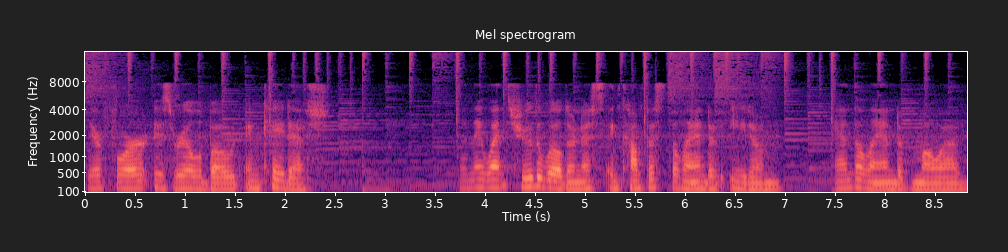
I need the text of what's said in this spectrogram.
Therefore Israel abode in Kadesh. Then they went through the wilderness, and compassed the land of Edom and the land of Moab,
